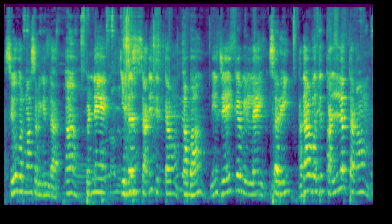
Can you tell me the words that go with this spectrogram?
சிவபெருமான் சொல்கின்றார் பெண்ணே இது சதி திட்டம் நீ ஜெயிக்கவில்லை. சரி. அதாவது கள்ளத்தனம்.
